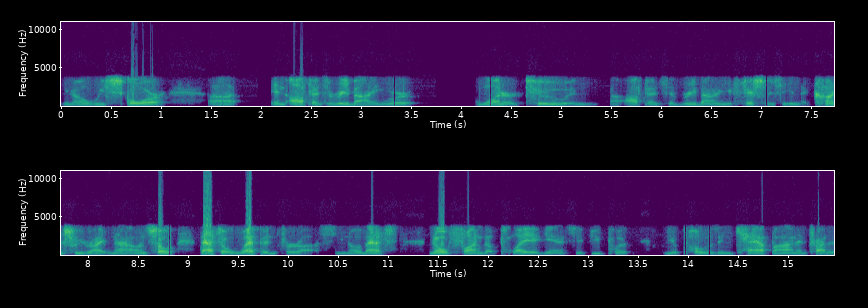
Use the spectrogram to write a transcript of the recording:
You know, we score uh, in offensive rebounding. We're one or two in uh, offensive rebounding efficiency in the country right now. And so that's a weapon for us. You know, that's no fun to play against if you put the opposing cap on and try to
